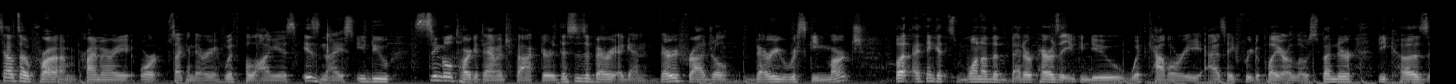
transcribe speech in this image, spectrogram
Cao Cao prim primary or secondary with Pelagius is nice. You do single target damage factor. This is a very again very fragile very risky march but I think it's one of the better pairs that you can do with cavalry as a free-to-play or low spender because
